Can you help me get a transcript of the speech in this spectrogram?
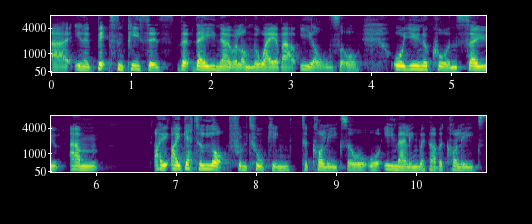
uh, you know bits and pieces that they know along the way about eels or or unicorns. So um, I, I, get a lot from talking to colleagues or, or emailing with other colleagues.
